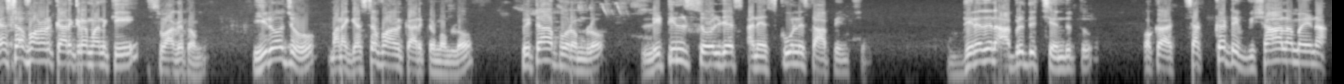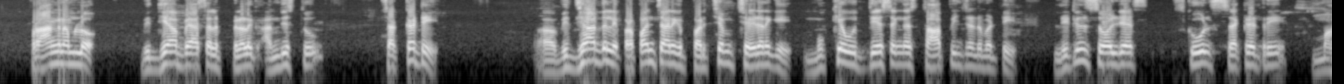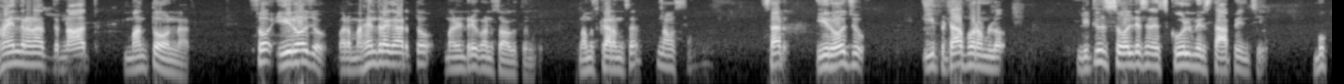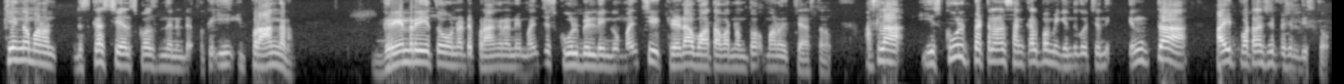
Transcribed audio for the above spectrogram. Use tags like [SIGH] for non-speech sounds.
Guest of honour కార్యక్రమానికి స్వాగతం. ఈరోజు మన గెస్ట్ ఆఫ్ ఆనర్ కార్యక్రమంలో పిఠాపురంలో లిటిల్ సోల్జర్స్ అనే స్కూల్ని స్థాపించి దినదిన అభివృద్ధి చెందుతూ ఒక చక్కటి విశాలమైన ప్రాంగణంలో విద్యాభ్యాసాల పిల్లలకు అందిస్తూ చక్కటి విద్యార్థుల్ని ప్రపంచానికి పరిచయం చేయడానికి ముఖ్య ఉద్దేశంగా స్థాపించినటువంటి little soldiers school secretary Mahendranath Nath మనతో ఉన్నారు. సో ఈరోజు మన మహేంద్ర గారితో మన ఇంటర్వ్యూ కొనసాగుతుంది. నమస్కారం సార్. నమస్తే. సార్ ఈరోజు ఈ పిఠాపురంలో లిటిల్ సోల్జర్స్ అనే స్కూల్ మీరు స్థాపించి ముఖ్యంగా మనం డిస్కస్ చేయాల్సుకోవాల్సింది ఏంటంటే ఒక ఈ ప్రాంగణం గ్రీనరీతో ఉన్నట్టు ప్రాంగణాన్ని మంచి స్కూల్ బిల్డింగ్ మంచి క్రీడా వాతావరణంతో మనం ఇది చేస్తున్నాం. అసలు ఈ స్కూల్ పెట్టాలనే సంకల్పం మీకు ఎందుకు వచ్చింది? ఇంత హై పొటెన్షియల్ ఫెసిలిటీస్తో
